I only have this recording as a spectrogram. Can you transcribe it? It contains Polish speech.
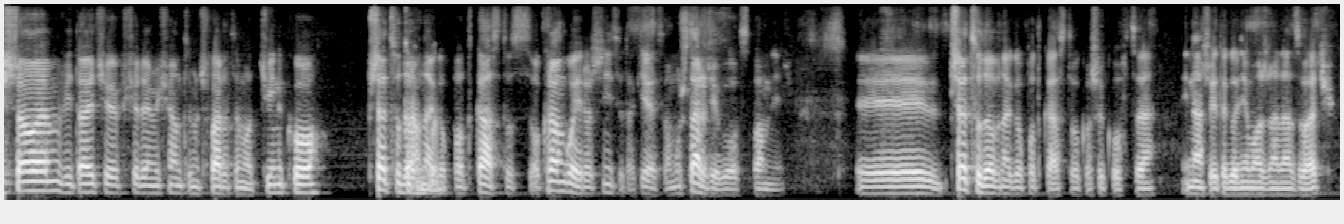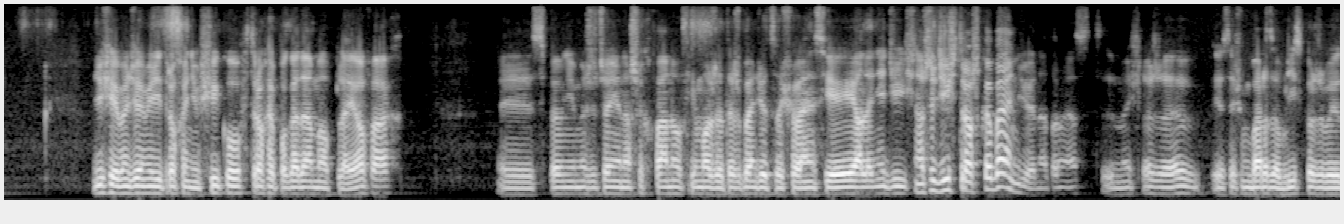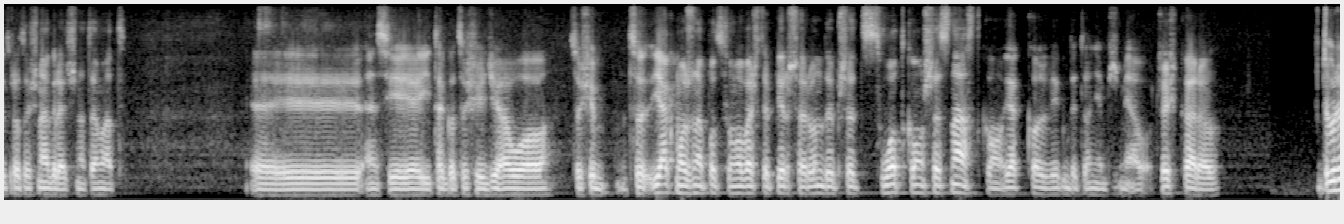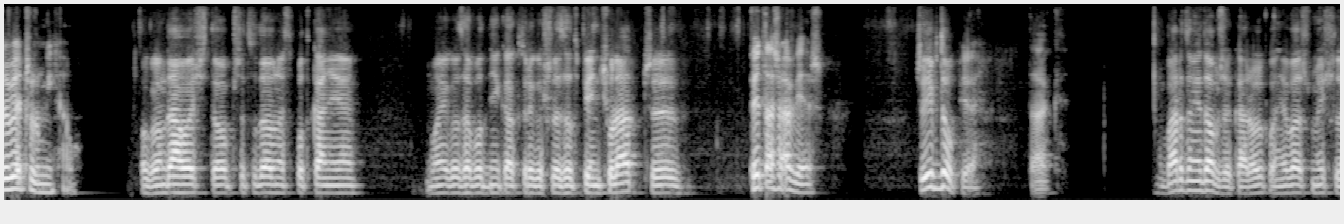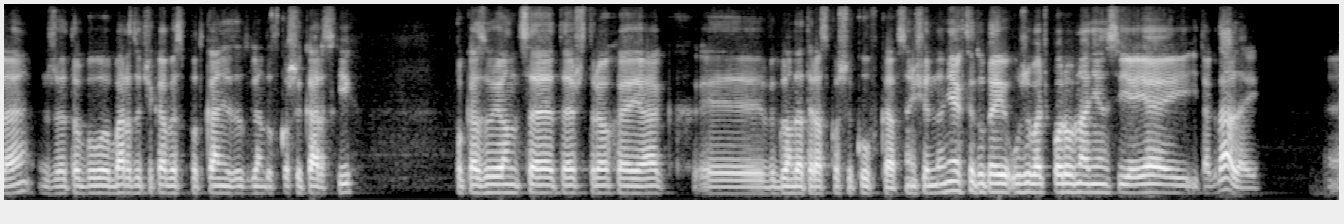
Cześć czołem, witajcie w 74. odcinku przecudownego podcastu z okrągłej rocznicy, tak jest, o musztardzie było wspomnieć. Yy, przecudownego podcastu o koszykówce, inaczej tego nie można nazwać. Dzisiaj będziemy mieli trochę newsików, trochę pogadamy o playoffach, yy, spełnimy życzenie naszych fanów i może też będzie coś o NCAA, ale nie dziś, znaczy dziś troszkę będzie, natomiast myślę, że jesteśmy bardzo blisko, żeby jutro coś nagrać na temat NCAA i tego, co się działo, co się, co, jak można podsumować te pierwsze rundy przed słodką szesnastką, jakkolwiek by to nie brzmiało. Cześć Karol. Dobry wieczór Michał. Oglądałeś to przecudowne spotkanie mojego zawodnika, którego śledzę od pięciu lat, czy... Pytasz, a wiesz. Czyli w dupie. Tak. Bardzo niedobrze, Karol, ponieważ myślę, że to było bardzo ciekawe spotkanie ze względów koszykarskich pokazujące też trochę jak yy, wygląda teraz koszykówka. W sensie, no nie chcę tutaj używać porównań NCAA i tak dalej. Yy,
